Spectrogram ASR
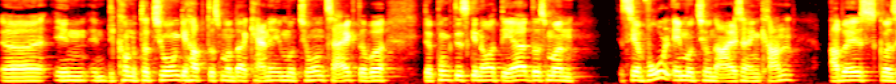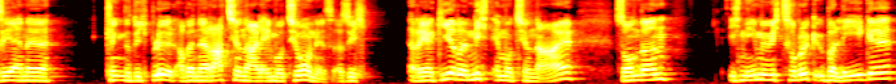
äh, in, in die Konnotation gehabt, dass man da keine Emotion zeigt. Aber der Punkt ist genau der, dass man sehr wohl emotional sein kann, aber es quasi eine, klingt natürlich blöd, aber eine rationale Emotion ist. Also ich reagiere nicht emotional, sondern ich nehme mich zurück, überlege,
